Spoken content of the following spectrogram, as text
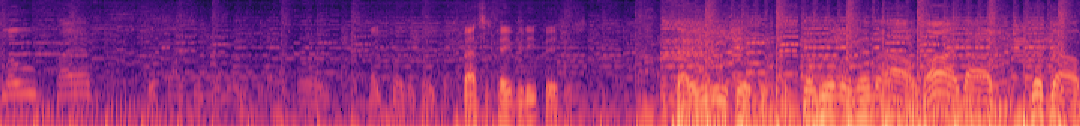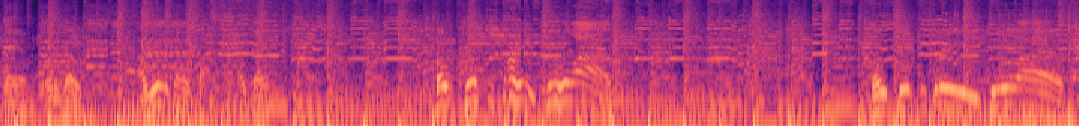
Slow, fast. What kind of fish you want today as far as bait presentation? Fastest KVD fishes. KVD fishing. The gorillas in the house. All right, guys. Good job, man. Here to go. I really don't bite, okay? Boat 53, two alive. Boat 53, two alive.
